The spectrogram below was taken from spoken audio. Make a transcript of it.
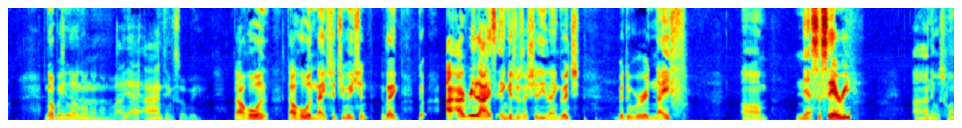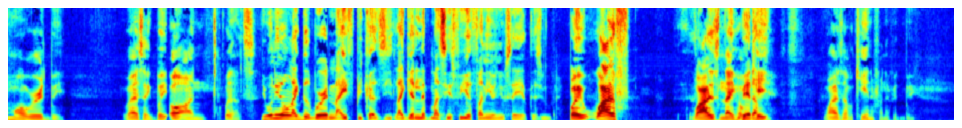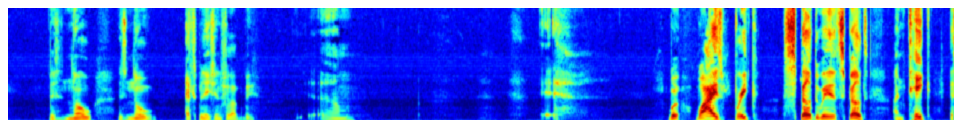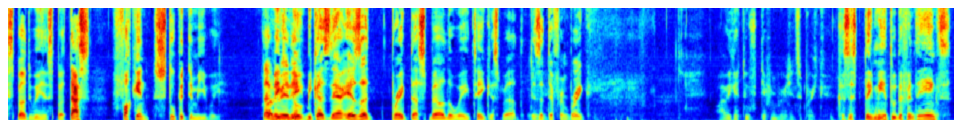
No, but So- no, no, no, no, no. I, I, I don't think so, but that whole that whole knife situation, like, the, I, I realized English was a shitty language, with the word knife, um, necessary, and it was one more word, but where it's like, but oh, and what else? You only don't like the word knife because you, like your lip must feel funny when you say it because you. But why, the f- why does knife have a K? Why does it have a K in front of it, B? There's no, there's no explanation for that, B. Um, But why is break spelled the way it's spelled and take is spelled the way it's spelled? That's fucking stupid to me, boy. That not makes really no because there is a break that's spelled the way take is spelled. It's a different break Why we get two different versions of break? because they mean two different things.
